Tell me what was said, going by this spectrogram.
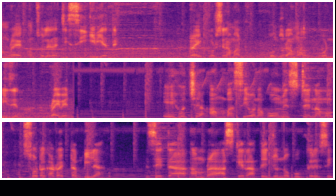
আমরা এখন চলে যাচ্ছি সি এরিয়াতে ড্রাইভ করছেন আমার বন্ধু আমার ওর নিজের প্রাইভেট এই আম্বাসিওয়ানা হোম স্টে নামক ছোটখাটো একটা বিলা যেটা আমরা আজকে রাতের জন্য বুক করেছি।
